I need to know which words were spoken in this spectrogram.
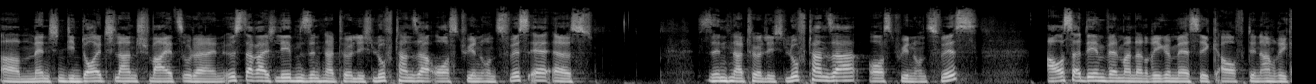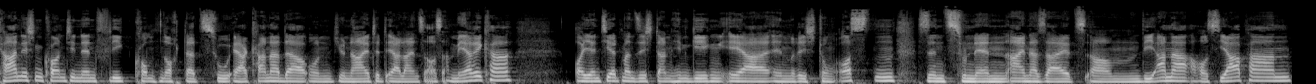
ähm, Menschen, die in Deutschland, Schweiz oder in Österreich leben, sind natürlich Lufthansa, Austrian und Swiss Air, äh, sind natürlich Lufthansa, Austrian und Swiss. Außerdem, wenn man dann regelmäßig auf den amerikanischen Kontinent fliegt, kommt noch dazu Air Canada und United Airlines aus Amerika. Orientiert man sich dann hingegen eher in Richtung Osten, sind zu nennen einerseits ähm, die Anna aus Japan,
